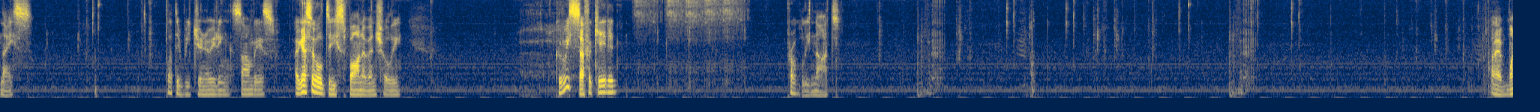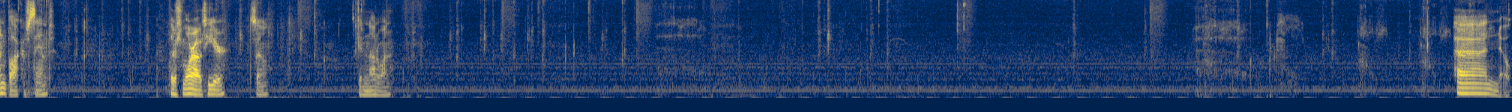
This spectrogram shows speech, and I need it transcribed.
Nice. Bloody regenerating zombies. I guess it will despawn eventually. Could we suffocate it? Probably not. I have one block of sand. There's more out here, so let's get another one. Uh, no.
